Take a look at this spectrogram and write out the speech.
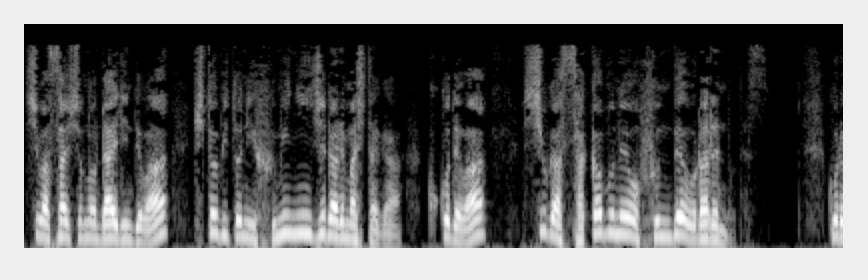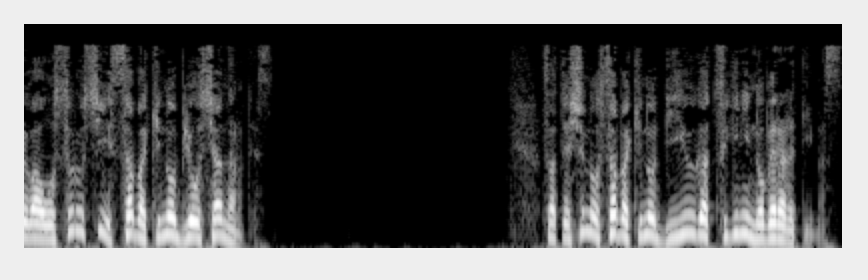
主は最初の来臨では人々に踏みにじられましたが、ここでは主が酒舟を踏んでおられるのです。これは恐ろしい裁きの描写なのです。さて、主の裁きの理由が次に述べられています。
